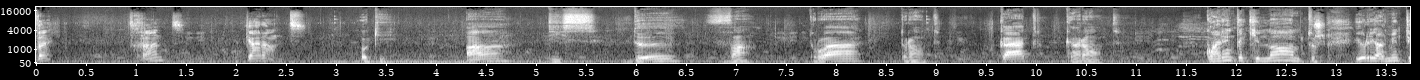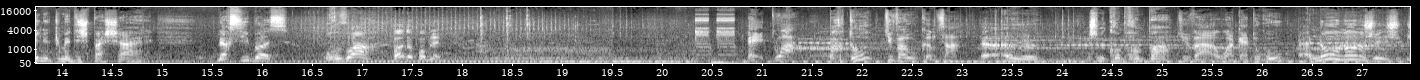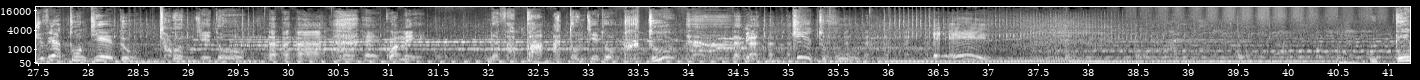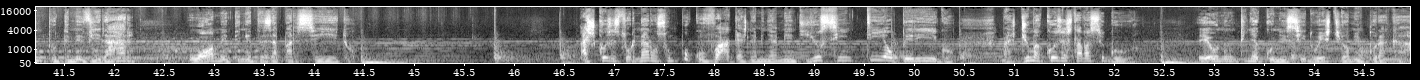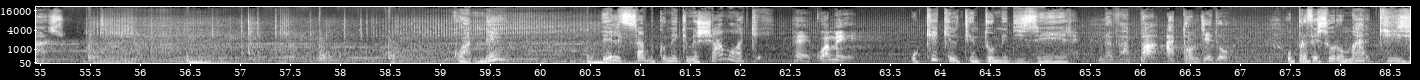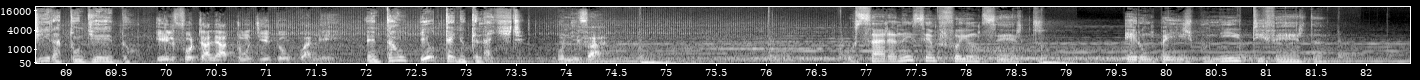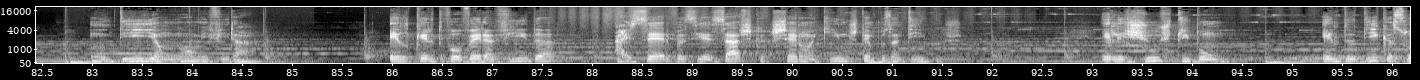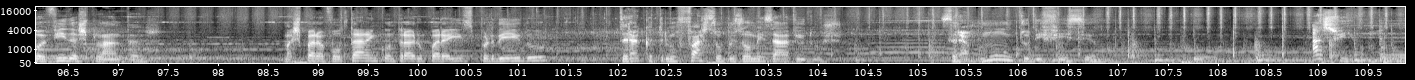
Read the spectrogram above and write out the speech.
20, 30, 40. Ok. 1, 10. 2, 20. 3, 30. 4, 40. 40 quilômetros. Eu realmente tenho que me despachar. Merci, boss. Au revoir. Pas de problème. Hé, toi Pardon? Tu vas où comme ça? Euh, euh, Je ne comprends pas. Tu vas à Ouagadougou Euh, non, non, je, je- je vais à Tondiedo. Tondiedo Hé, Kwame, ne va pas à Tondiedo. Pardon Mais qui êtes-vous Ei! O tempo de me virar, o homem tinha desaparecido. As coisas tornaram-se um pouco vagas na minha mente e eu sentia o perigo. Mas de uma coisa estava seguro: eu não tinha conhecido este homem por acaso. Kwame? Ele sabe como é que me chamam aqui? Hé, Kwame, O que é que ele tentou me dizer? ne va pas à Tondiedo. O professor Omar quis ir a Tondiedo. Il faut aller à Tondiedo, Kwame. Então eu tenho que lá ir. On y va. O Sara nem sempre foi um deserto. Era um país bonito e verde. Um dia um homem virá. Ele quer devolver a vida às ervas e às árvores que cresceram aqui nos tempos antigos. Ele é justo e bom. Ele dedica a sua vida às plantas. Mas para voltar a encontrar o paraíso perdido, terá que triunfar sobre os homens ávidos. Será muito difícil. À suivre.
